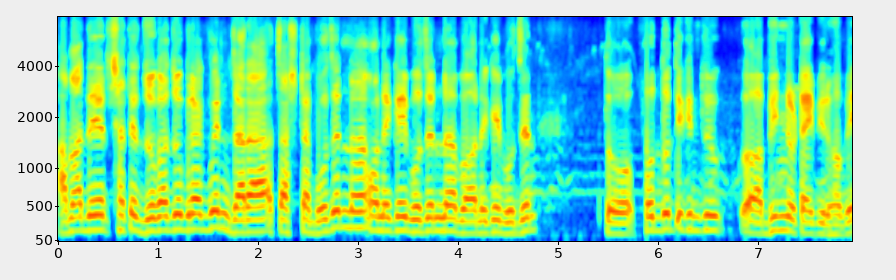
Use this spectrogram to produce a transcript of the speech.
আমাদের সাথে যোগাযোগ রাখবেন, যারা চাষটা বোঝেন না, অনেকেই বোঝেন না বা অনেকেই বোঝেন। তো, পদ্ধতি কিন্তু ভিন্ন টাইপের হবে।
